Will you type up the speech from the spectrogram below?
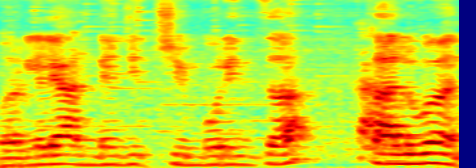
भरलेल्या अंड्यांची चिंबोरींचा कालवण.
